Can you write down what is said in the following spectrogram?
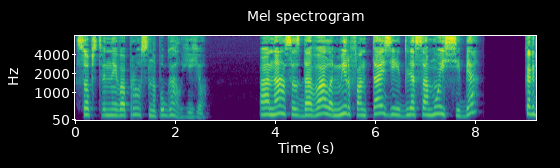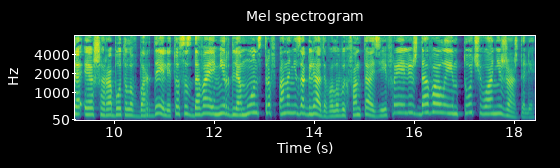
Собственный вопрос напугал ее. Она создавала мир фантазии для самой себя? Когда Эша работала в борделе, то, создавая мир для монстров, она не заглядывала в их фантазии, Фрей лишь давала им то, чего они жаждали.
